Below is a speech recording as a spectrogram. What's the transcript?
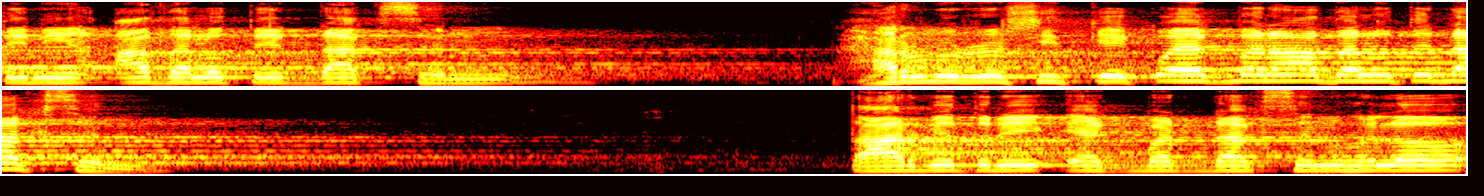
তিনি আদালতে ডাকছেন। হারুনুর রশিদকে কয়েকবার আদালতে ডাকছেন। তার ভেতরে একবার ডাকছেন হলো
